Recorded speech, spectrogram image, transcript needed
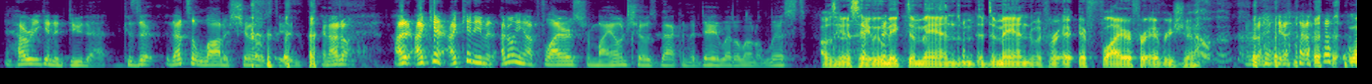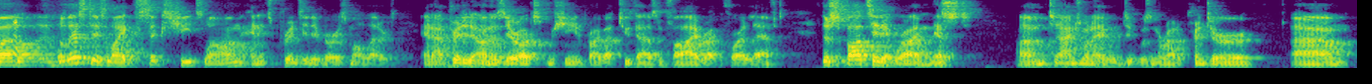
how are you going to do that? Because that's a lot of shows, dude. and I don't. I, I can't. I can't even. I don't even have flyers from my own shows back in the day, let alone a list. I was gonna say we make demand a demand for a, a flyer for every show. Right? well, the list is like six sheets long, and it's printed in very small letters. And I printed it on a Xerox machine probably about 2005, right before I left. There's spots in it where I missed, Um, times when I wasn't around a printer, um,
